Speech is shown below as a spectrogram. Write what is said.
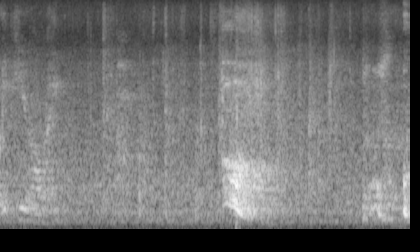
wait here, all right? I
